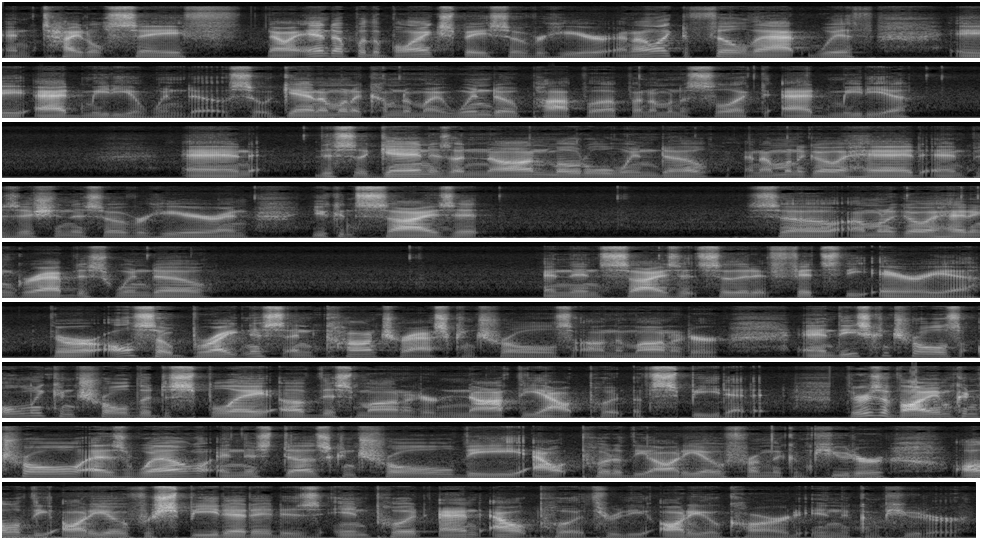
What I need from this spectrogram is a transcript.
and title safe. Now I end up with a blank space over here and I like to fill that with a add media window. So again I'm going to come to my window pop-up and I'm going to select add media and this again is a non-modal window and I'm going to go ahead and position this over here and you can size it so I'm going to go ahead and grab this window and then size it so that it fits the area there are also brightness and contrast controls on the monitor, and these controls only control the display of this monitor, not the output of SpeedEdit. There is a volume control as well, and this does control the output of the audio from the computer. All of the audio for SpeedEdit is input and output through the audio card in the computer.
